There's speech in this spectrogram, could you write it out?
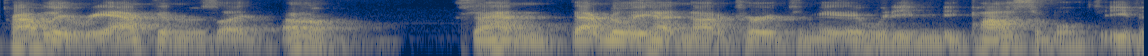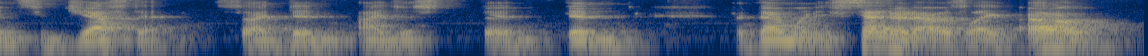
probably reacted and was like, oh. So I hadn't, that really had not occurred to me that it would even be possible to even suggest it. So I didn't, I just did, didn't. But then when he said it, I was like, oh,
